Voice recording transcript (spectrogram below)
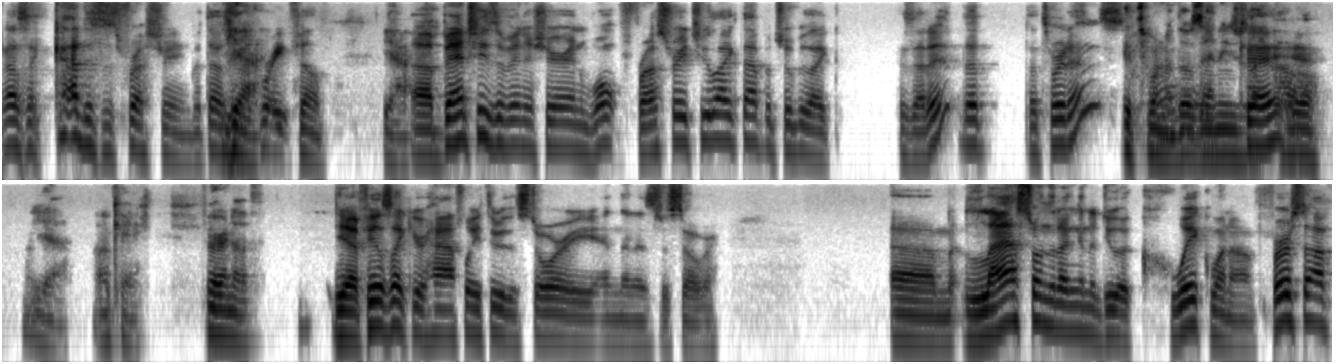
I was like, God, this is frustrating, but that was Yeah. a great film. yeah Uh, Banshees of Inisherin won't frustrate you like that, but you'll be like, is that it? That That's where it ends? it's one of those Oh, endings Okay. like, oh, yeah. yeah okay fair enough Yeah, it feels like you're halfway through the story and then it's just over. Um, last one that I'm going to do a quick one on. First off,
